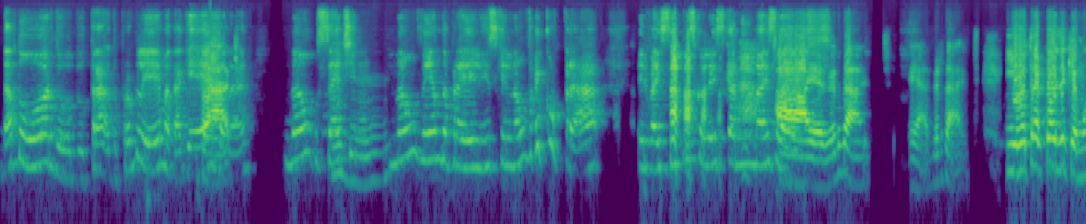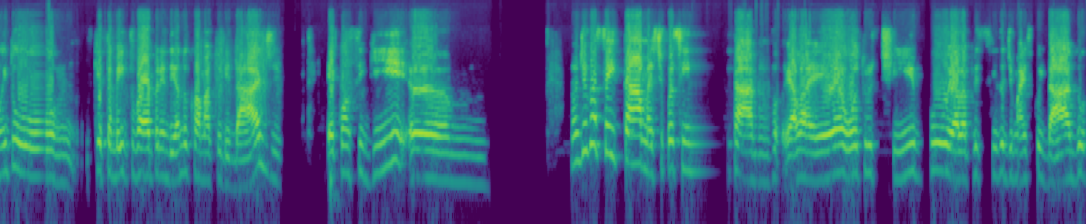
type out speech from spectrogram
da dor, do, do, do problema, da guerra, claro. né? Não, o sete uhum. não venda para ele isso que ele não vai comprar. Ele vai sempre escolher esse caminho mais leve. Ah, é verdade. É verdade. E outra coisa que é muito que também tu vai aprendendo com a maturidade é conseguir um, não digo aceitar, mas tipo assim, tá, ela é outro tipo, ela precisa de mais cuidado,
